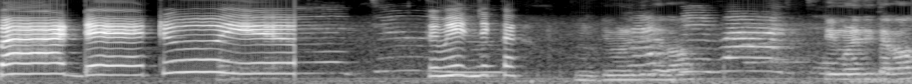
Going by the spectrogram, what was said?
বার্থডে টু ইউ তুমি তাক টিমনে দিতে birthday. টিমনে দিতে দাও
